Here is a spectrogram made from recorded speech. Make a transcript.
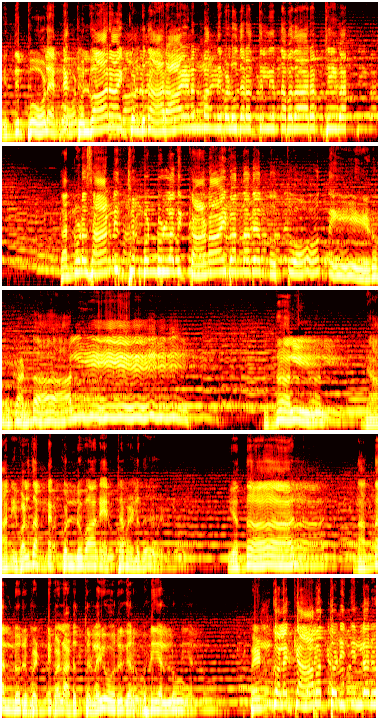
ഇന്നിപ്പോൾ എന്നെ കൊൽവാനായിക്കൊണ്ട് നാരായണൻ വന്നിവൾ ഉദരത്തിൽ നിന്ന് അവതാരം ചെയ്യുവാൻ. തന്നുടെ സാന്നിധ്യം കൊണ്ടുള്ളത് കാണായി വന്നതെന്നു തോന്നിയിടും കണ്ടാൽ. എന്നാൽ ഞാൻ ഇവൾ തന്നെ കൊല്ലുവാൻ ഏറ്റവും എഴുത് എന്നാൽ നന്നല്ലൊരു പെണ്ണിവൾ അടുത്തിളയോ ഒരു ഗർഭിണിയല്ലോ. പെൺകൊലയ്ക്ക് ആപത്തൊഴിഞ്ഞില്ലൊരു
